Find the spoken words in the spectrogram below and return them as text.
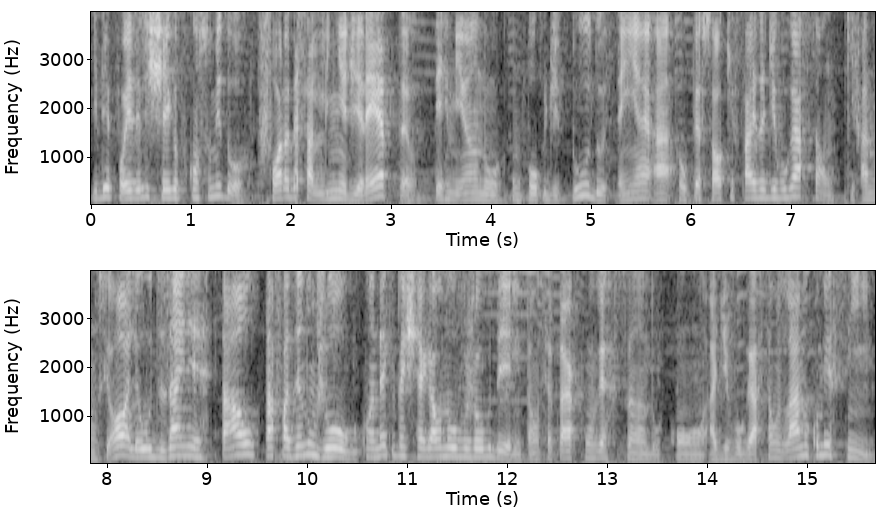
e depois ele chega para o consumidor. Fora dessa linha direta, permeando um pouco de tudo, tem a, a, o pessoal que faz a divulgação, que anuncia, olha, o designer tal tá fazendo um jogo, quando é que vai chegar o novo jogo dele? Então você está conversando com a divulgação lá no comecinho.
